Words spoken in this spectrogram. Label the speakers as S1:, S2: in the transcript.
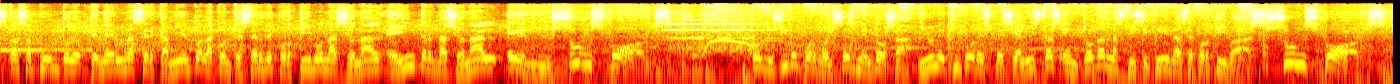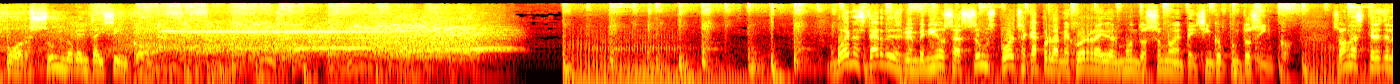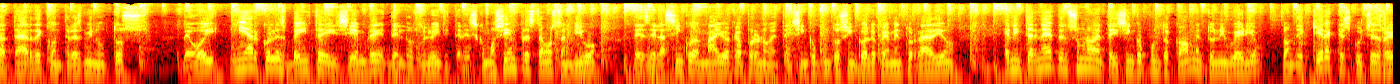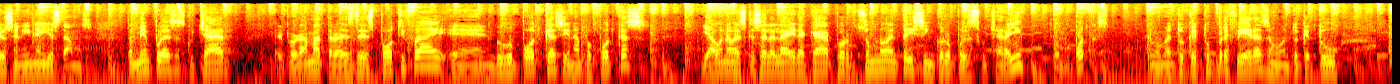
S1: Estás a punto de obtener un acercamiento al acontecer deportivo nacional e internacional en Zoom Sports. Conducido por Moisés Mendoza y un equipo de especialistas en todas las disciplinas deportivas. Zoom Sports por Zoom 95.
S2: Buenas tardes, bienvenidos a Zoom Sports, acá por la mejor radio del mundo, Zoom 95.5. Son las 3 de la tarde con 3 minutos de hoy, miércoles 20 de diciembre del 2023. Como siempre, estamos en vivo desde las 5 de mayo acá por el 95.5 del FM en tu radio, en internet en zoom95.com, en Tuning Radio, donde quiera que escuches radios en línea, ahí estamos. También puedes escuchar el programa a través de Spotify, en Google Podcast y en Apple Podcast. Ya una vez que sale al aire acá por Zoom 95 lo puedes escuchar allí como podcast. El momento que tú prefieras, el momento que tú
